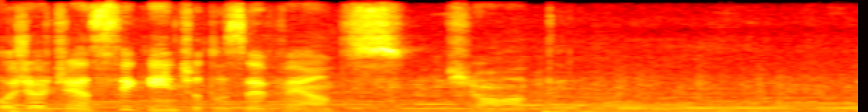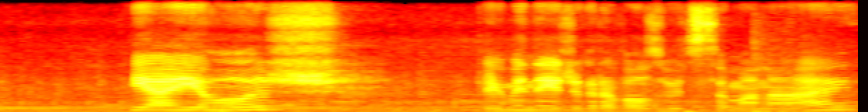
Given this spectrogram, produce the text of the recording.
Hoje é o dia seguinte dos eventos de ontem. E aí hoje terminei de gravar os vídeos semanais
